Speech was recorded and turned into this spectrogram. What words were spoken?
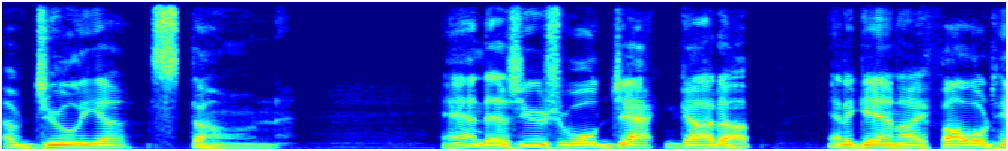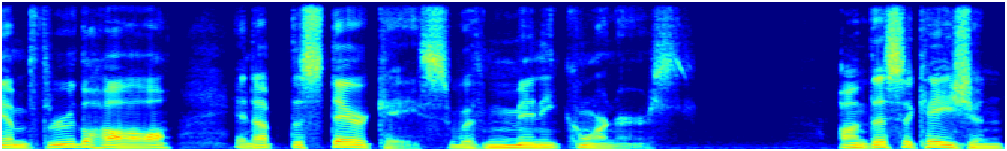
of Julia Stone. And as usual, Jack got up, and again I followed him through the hall and up the staircase with many corners. On this occasion,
